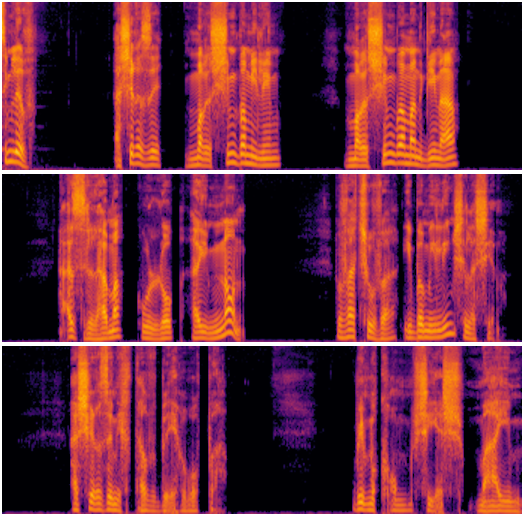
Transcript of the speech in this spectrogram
שים לב, השיר הזה מרשים במילים, מרשים במנגינה, אז למה הוא לא ההמנון? והתשובה היא במילים של השיר. השיר הזה נכתב באירופה, במקום שיש מים,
